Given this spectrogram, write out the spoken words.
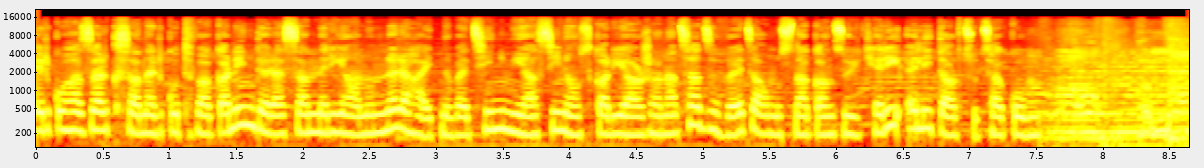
2022 թվականին դերասանների անունները հայտնվեցին միասին Օսկարի արժանացած 6 ամուսնական զույգերի էլիտար ցուցակում։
